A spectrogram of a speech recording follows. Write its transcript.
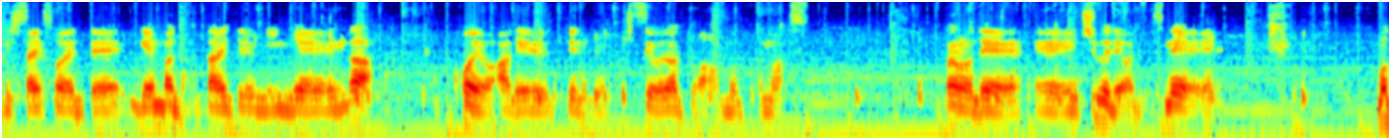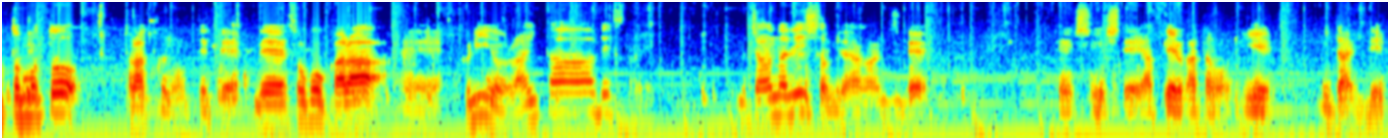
実際そうやって現場で働いてる人間が声を上げるっていうのに必要だとは思ってます。なので、えー、一部ではですね、もともとトラック乗ってて、で、そこから、えー、フリーのライターですかね。ジャーナリストみたいな感じで転身してやっている方もいえ、みたいで、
